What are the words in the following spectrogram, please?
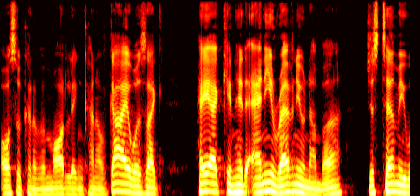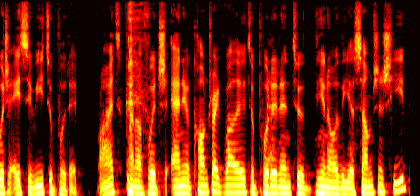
also kind of a modeling kind of guy, was like, "Hey, I can hit any revenue number. Just tell me which ACV to put it, right? Kind of which annual contract value to put it into, you know, the assumption sheet,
